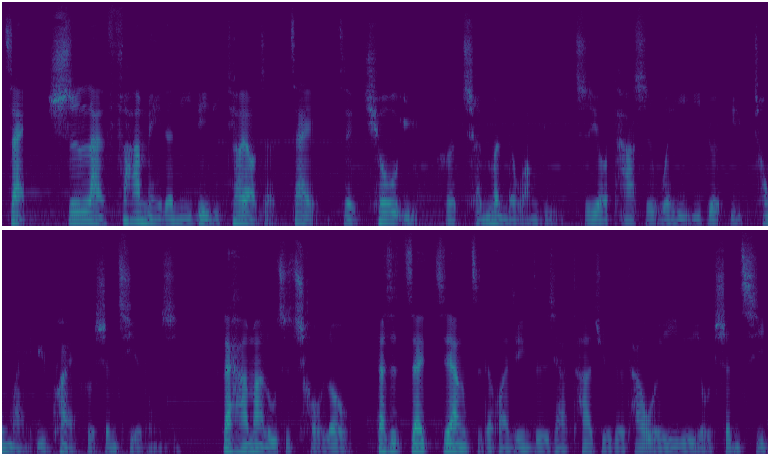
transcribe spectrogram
在湿烂发霉的泥地里跳跃着，在这秋雨和沉闷的王底，只有它是唯一一个愉充满愉快和生气的东西。癞蛤蟆如此丑陋，但是在这样子的环境之下，他觉得他唯一的有生气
